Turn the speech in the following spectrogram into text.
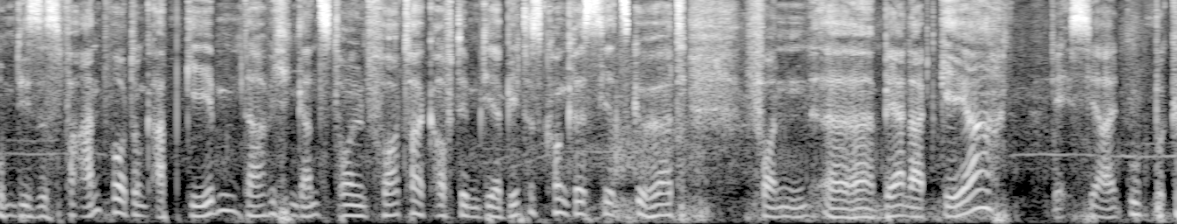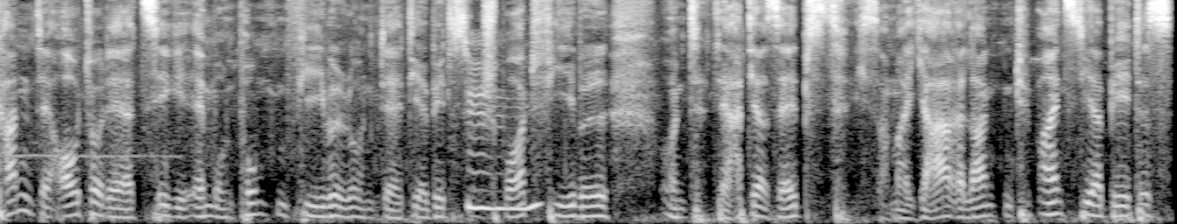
um dieses Verantwortung abgeben. Da habe ich einen ganz tollen Vortrag auf dem Diabeteskongress jetzt gehört von äh, Bernhard Gehr, der ist ja gut bekannt, der Autor der CGM und Pumpenfibel und der Diabetes und mhm. Sportfibel. Und der hat ja selbst, ich sag mal, jahrelang einen Typ 1 Diabetes.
